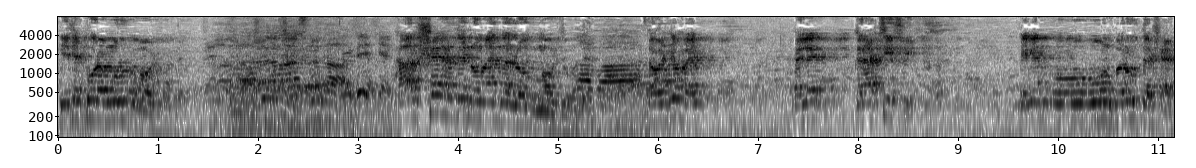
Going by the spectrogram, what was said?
جسے پورا ملک موجود ہے۔ ہر شہر کے نمائندہ لوگ موجود ہیں۔ توجہ بھائی، پہلے کراچی تھی لیکن وہ برود دا شہر ہے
